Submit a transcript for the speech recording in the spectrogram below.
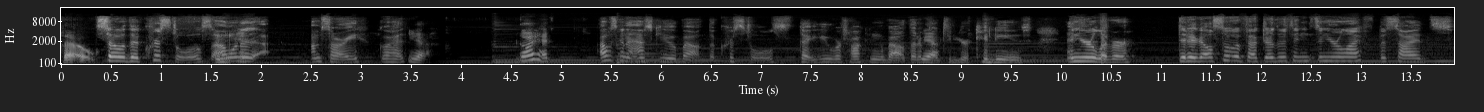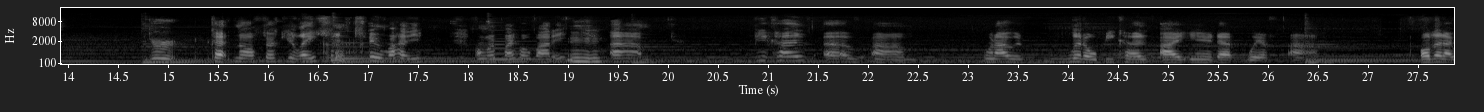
so So the crystals, I want to. I'm sorry. Go ahead. yeah. Go ahead. I was going to ask you about the crystals that you were talking about that Yeah. affected your kidneys and your liver. Did it also affect other things in your life besides your? Cutting off circulation to my almost my whole body. Mm-hmm. um, because of um, when I was little, because I ended up with um, all that I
